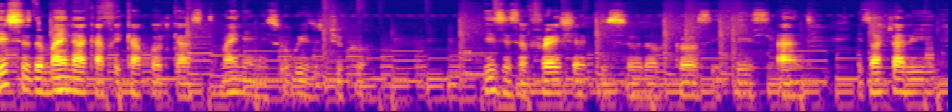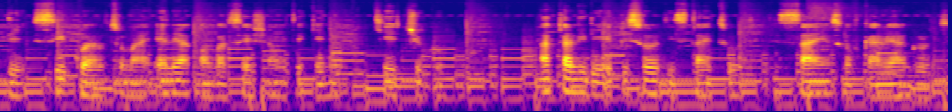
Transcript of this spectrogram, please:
This is the Mind Hack Africa podcast. My name is Ubu Izuchukwu. This is a fresh episode, of course it is, and it's actually the sequel to my earlier conversation with Ekene Kechukwu. Actually, the episode is titled The Science of Career Growth.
